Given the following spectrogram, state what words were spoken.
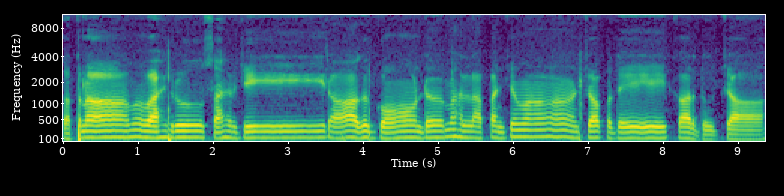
ਸਤਨਾਮ ਵਾਹਿਗੁਰੂ ਸਾਹਿਬ ਜੀ, ਰਾਗ ਗੋਂਡ ਮਹੱਲਾ ਪੰਜਵਾਂ, ਚੁੱਪ ਦੇ ਘਰ ਦੂਜਾ।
